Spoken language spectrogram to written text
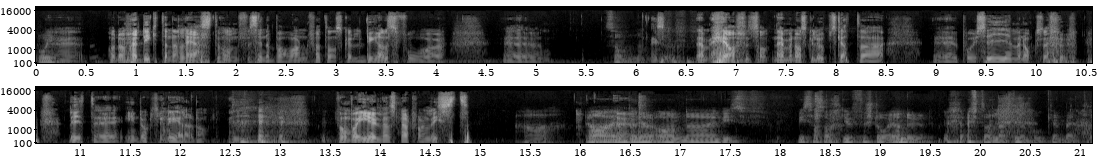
Oj, Eh, och de här dikterna läste hon för sina barn för att de skulle dels få... Eh, somna. liksom, nej, men, ja, så, nej, men de skulle uppskatta eh, poesi men också lite indoktrinera dem. Hon var irländsk nationalist. Ja, jag Eh. börjar ana en viss... Vissa saker förstår jag nu efter att ha läst den här boken bättre.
